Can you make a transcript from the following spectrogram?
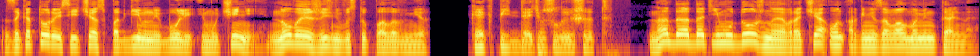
за которой сейчас под гимны боли и мучений новая жизнь выступала в мир. Как пить дать услышат. Надо отдать ему должное, врача он организовал моментально,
